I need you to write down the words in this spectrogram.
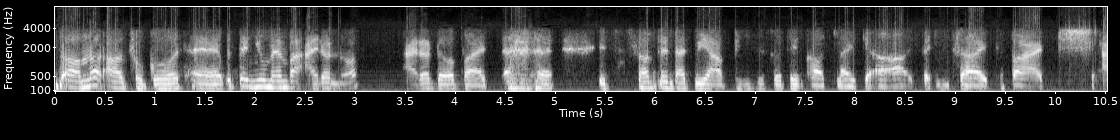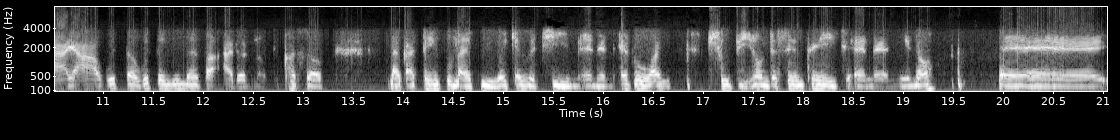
No, I'm not out for good. Uh, with the new member, I don't know. I don't know, but it's something that we are busy sorting out, like uh, the inside. But uh, yeah, with the with the new member, I don't know because of like I think like we work as a team, and then everyone should be on the same page, and then you know, uh,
